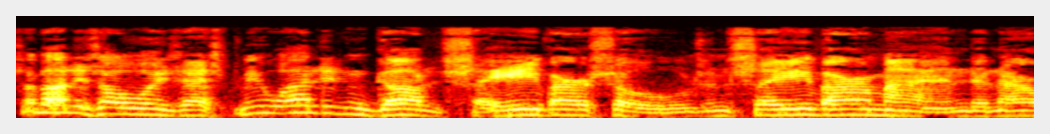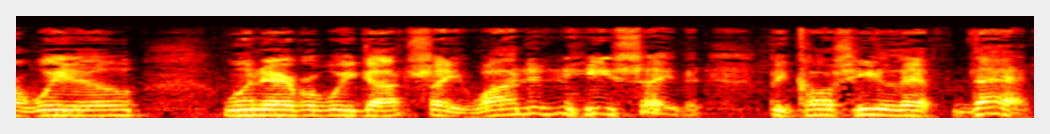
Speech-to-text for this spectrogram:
Somebody's always asked me, why didn't God save our souls and save our mind and our will whenever we got saved. Why didn't he save it? Because he left that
